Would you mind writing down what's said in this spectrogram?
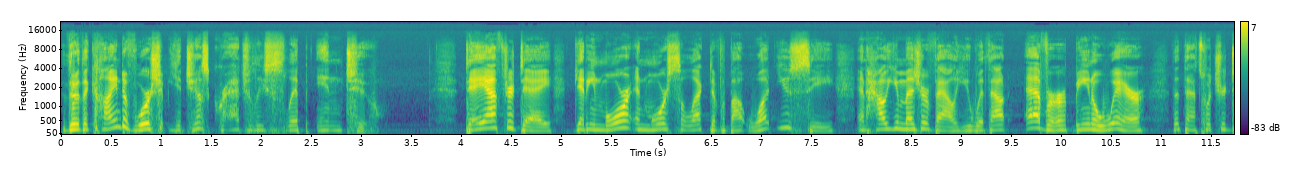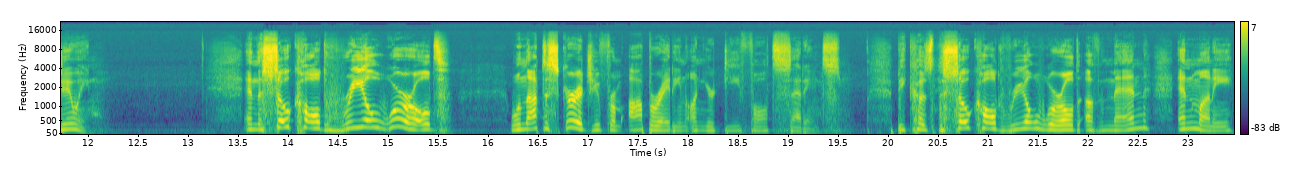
They're the kind of worship you just gradually slip into. Day after day, getting more and more selective about what you see and how you measure value without ever being aware that that's what you're doing. And the so called real world will not discourage you from operating on your default settings. Because the so called real world of men and money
